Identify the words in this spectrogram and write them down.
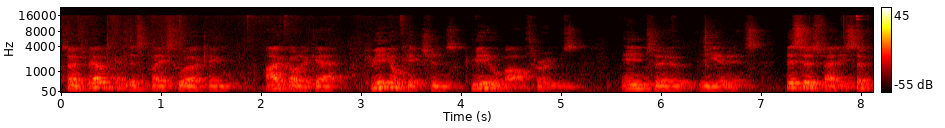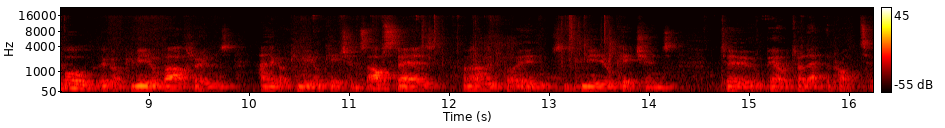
So to be able to get this place working, I've got to get communal kitchens, communal bathrooms into the units. This is fairly simple. They've got communal bathrooms and they've got communal kitchens. Upstairs, I'm having to put in some communal kitchens to be able to let the property.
